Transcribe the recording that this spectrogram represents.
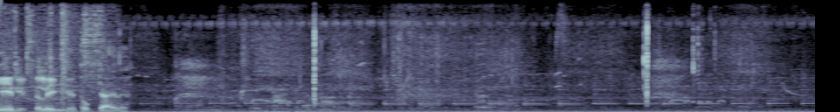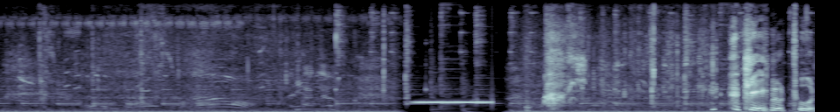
เมื่อกี้ลิตรลิงเลยตกใจเลย เคียงหลุดถูด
